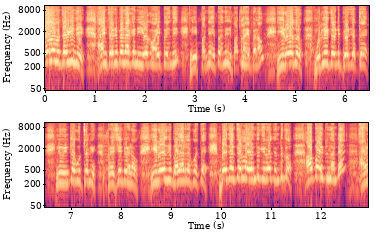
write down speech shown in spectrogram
యోగం జరిగింది. ఆయన చనిపోయినాక నీ యోగం అయిపోయింది నీ పని అయిపోయింది నీ పతనం అయిపోయినావు. ఈ రోజు మురళీధర్ రెడ్డి పేరు చెప్తే నువ్వు ఇంట్లో కూర్చొని ప్రెసిడెంట్ అయినావు. ఈ రోజు నీ బజార్లోకి వస్తే బేదంతెరలో ఎందుకు ఈరోజు ఎందుకు ఆపు అవుతుందంటే ఆయన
